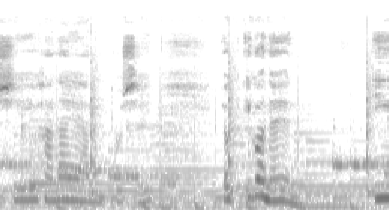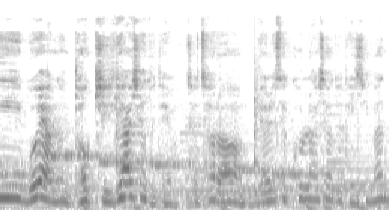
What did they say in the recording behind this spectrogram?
코씩 하나에 한 여기 이거는 이 모양은 더 길게 하셔도 돼요. 저처럼 13콜로 하셔도 되지만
